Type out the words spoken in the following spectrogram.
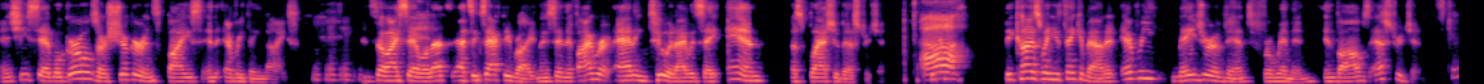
and she said, Well, girls are sugar and spice and everything nice. and so I said, Well, that's, that's exactly right. And I said, If I were adding to it, I would say, and a splash of estrogen. Ah. Because when you think about it, every major event for women involves estrogen. It's true.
